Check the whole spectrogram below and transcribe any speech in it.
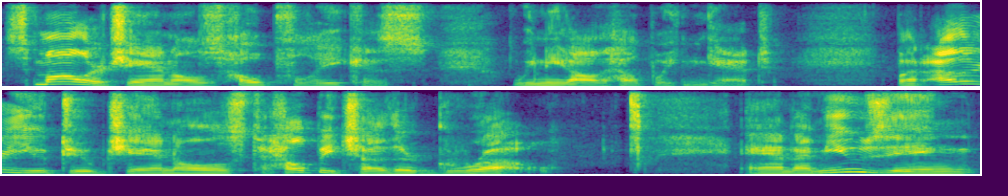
smaller channels, hopefully, because we need all the help we can get, but other YouTube channels to help each other grow. And I'm using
